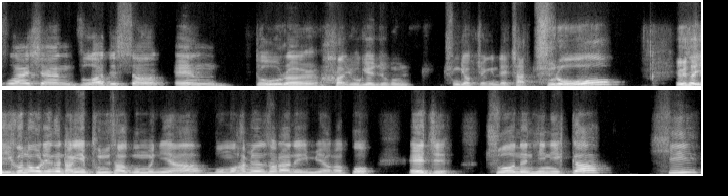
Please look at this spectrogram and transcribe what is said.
flesh and blood son and daughter. 하, 요게 조금 충격적인데. 자, 주로 여기서 ignoring은 당연히 분사 구문이야. 뭐뭐 하면서라는 의미야 갖고 as 주어는 히니까 he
